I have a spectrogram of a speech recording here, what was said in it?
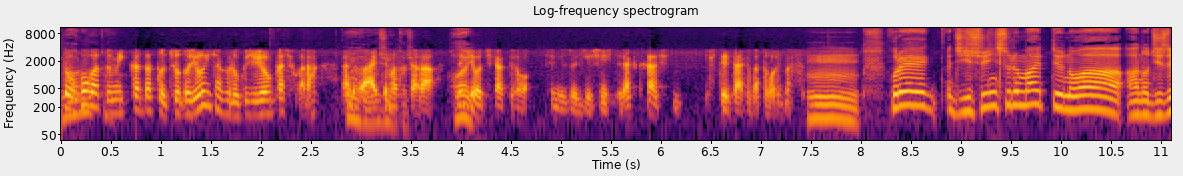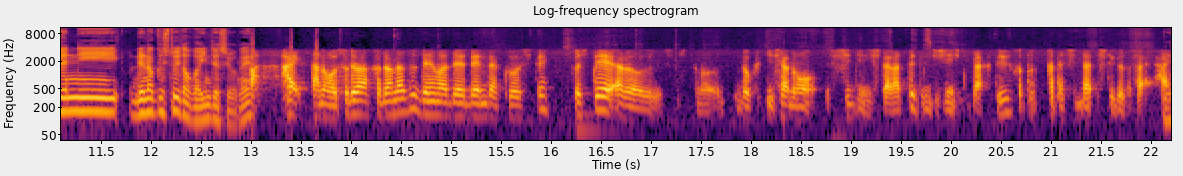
と5月3日だとちょうど464箇所かな、あの空いてますから、ぜひお近くの診療所を受診していただくからしていただければと思います。うん。これ、受診する前っていうのは、あの事前に連絡しておいた方がいいんですよね？はい。あの、それは必ず電話で連絡をして、そしてあのあの医者の指示に従って受診していただくということ形にしてください。はい。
